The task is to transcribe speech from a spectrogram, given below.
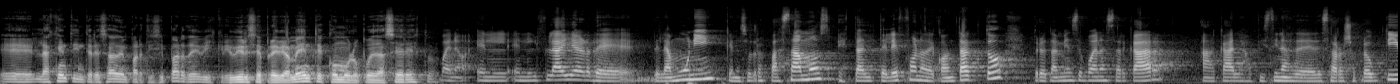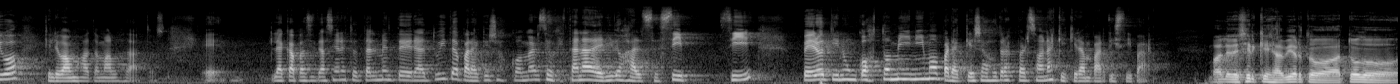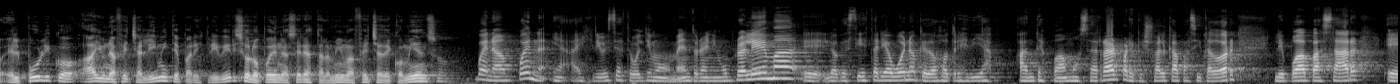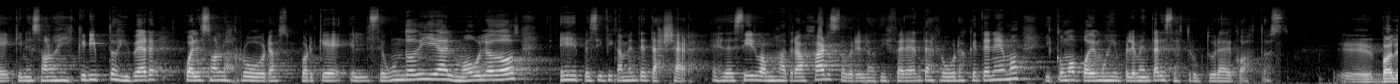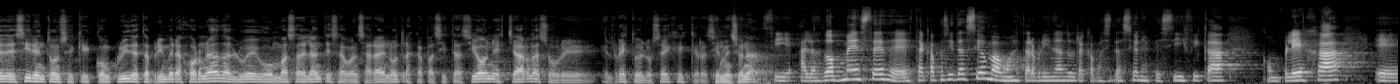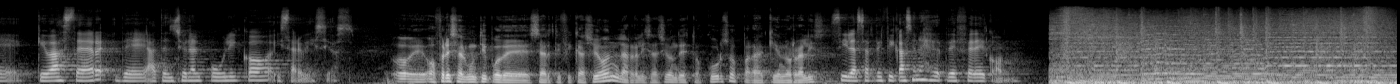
Eh, la gente interesada en participar debe inscribirse previamente. ¿Cómo lo puede hacer esto? Bueno, en, el flyer de, la MUNI que nosotros pasamos está el teléfono de contacto, pero también se pueden acercar acá a las oficinas de desarrollo productivo que le vamos a tomar los datos. Eh, la capacitación es totalmente gratuita para aquellos comercios que están adheridos al CECIP, ¿sí? pero tiene un costo mínimo para aquellas otras personas que quieran participar. Vale decir que es abierto a todo el público. ¿Hay una fecha límite para inscribirse o lo pueden hacer hasta la misma fecha de comienzo? Bueno, pueden eh, inscribirse hasta último momento, no hay ningún problema. Eh, lo que sí estaría bueno que dos o tres días antes podamos cerrar para que yo al capacitador le pueda pasar eh, quiénes son los inscriptos y ver cuáles son los rubros, porque el segundo día, el módulo 2, es específicamente taller, es decir, vamos a trabajar sobre los diferentes rubros que tenemos y cómo podemos implementar esa estructura de costos. Eh, vale decir entonces que concluida esta primera jornada, luego más adelante se avanzará en otras capacitaciones, charlas sobre el resto de los ejes que recién mencionaba. Sí, a los dos meses de esta capacitación vamos a estar brindando otra capacitación específica, compleja, eh, que va a ser de atención al público y servicios. Eh, ¿Ofrece algún tipo de certificación la realización de estos cursos para quien lo realiza? Sí, la certificación es de FEDECOM.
